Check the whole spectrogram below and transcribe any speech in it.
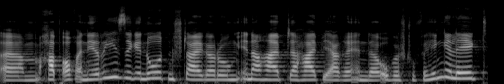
ähm, habe auch eine riesige Notensteigerung innerhalb der Halbjahre in der Oberstufe hingelegt.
